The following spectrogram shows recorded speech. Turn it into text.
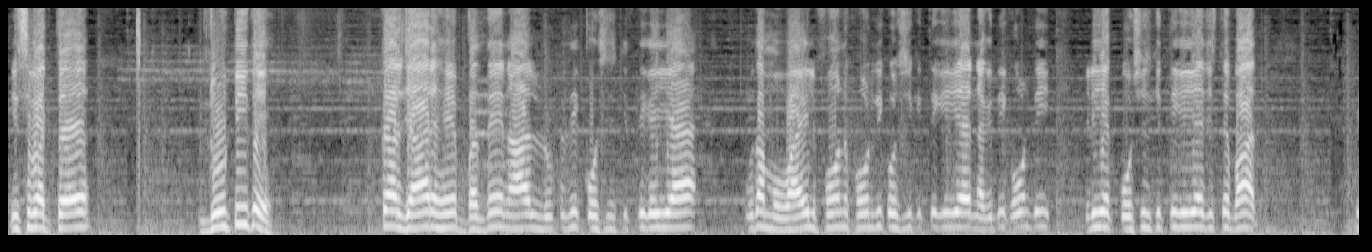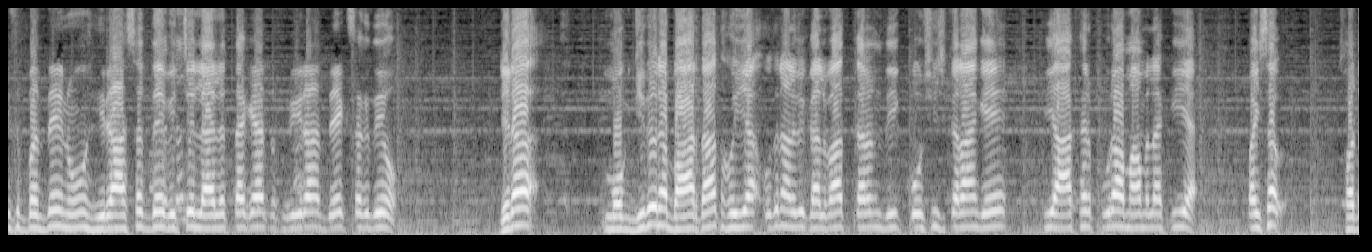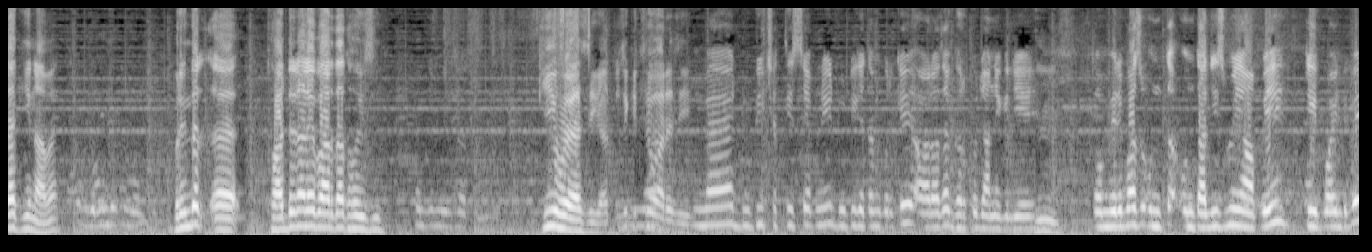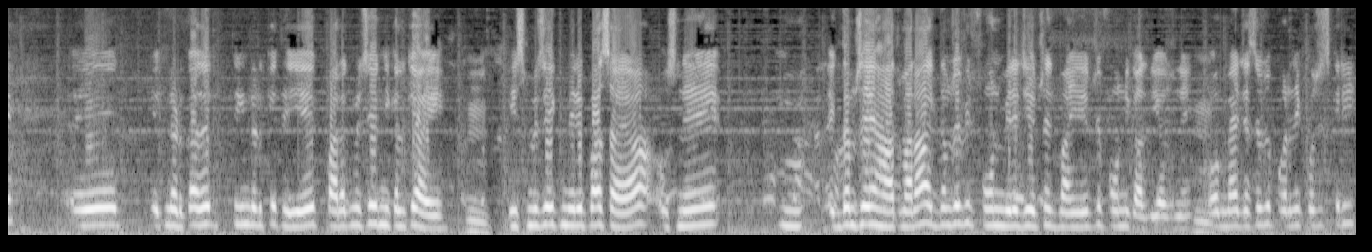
ਇਸ ਵਕਤ ਡਿਊਟੀ ਤੇ ਘਰ ਜਾ ਰਹੇ ਬੰਦੇ ਨਾਲ ਲੁੱਟ ਦੀ ਕੋਸ਼ਿਸ਼ ਕੀਤੀ ਗਈ ਹੈ ਉਹਦਾ ਮੋਬਾਈਲ ਫੋਨ ਖੋਣ ਦੀ ਕੋਸ਼ਿਸ਼ ਕੀਤੀ ਗਈ ਹੈ ਨਗਦੀ ਖੋਣ ਦੀ ਜਿਹੜੀ ਹੈ ਕੋਸ਼ਿਸ਼ ਕੀਤੀ ਗਈ ਹੈ ਜਿਸ ਤੋਂ ਬਾਅਦ ਇਸ ਬੰਦੇ ਨੂੰ ਹਿਰਾਸਤ ਦੇ ਵਿੱਚ ਲੈ ਲਿੱਤਾ ਗਿਆ ਤਸਵੀਰਾਂ ਦੇਖ ਸਕਦੇ ਹੋ ਜਿਹੜਾ ਮੋ- ਜਿਹਦੇ ਨਾਲ ਵਾਰਦਾਤ ਹੋਈ ਆ ਉਹਦੇ ਨਾਲ ਵੀ ਗੱਲਬਾਤ ਕਰਨ ਦੀ ਕੋਸ਼ਿਸ਼ ਕਰਾਂਗੇ ਕਿ ਆਖਰ ਪੂਰਾ ਮਾਮਲਾ ਕੀ ਹੈ ਭਾਈ ਸਾਹਿਬ ਤੁਹਾਡਾ ਕੀ ਨਾਮ ਹੈ ਵਰਿੰਦਰ ਅ, ਤੁਹਾਡੇ ਨਾਲ ਇਹ ਵਾਰਦਾਤ ਹੋਈ ਸੀ ਕੀ ਹੋਇਆ ਸੀਗਾ ਤੁਸੀਂ ਕਿੱਥੋਂ ਆ ਰਹੇ ਸੀ मैं ड्यूटी छत्तीस से अपनी ड्यूटी खत्म करके आ रहा था घर को जाने के लिए तो मेरे पास उनतालीस में यहाँ पे टी पॉइंट पे एक, एक लड़का था तीन लड़के थे ये पार्क में से निकल के आए। हम्म। इसमें से एक मेरे पास आया उसने एकदम से हाथ मारा एकदम से फिर फ़ोन मेरे जेब से बाई जेब से फ़ोन निकाल दिया उसने। हम्म। और मैं जैसे उसे पकड़ने की कोशिश करी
